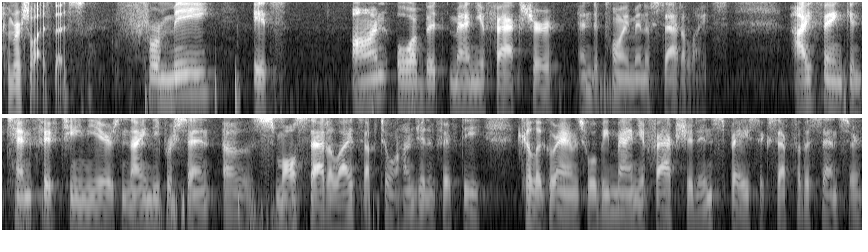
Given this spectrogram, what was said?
commercialize this? For me, it's on orbit manufacture and deployment of satellites. I think in 10, 15 years, 90% of small satellites up to 150 kilograms will be manufactured in space except for the sensor.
